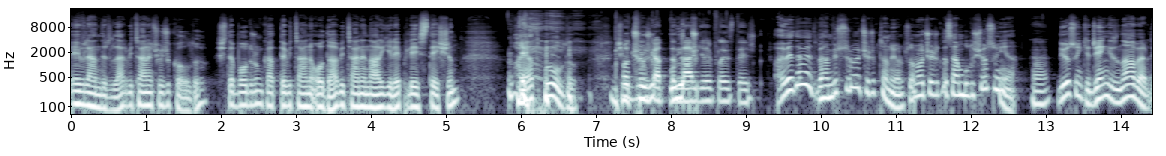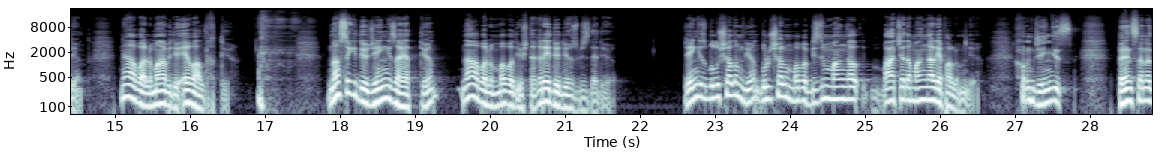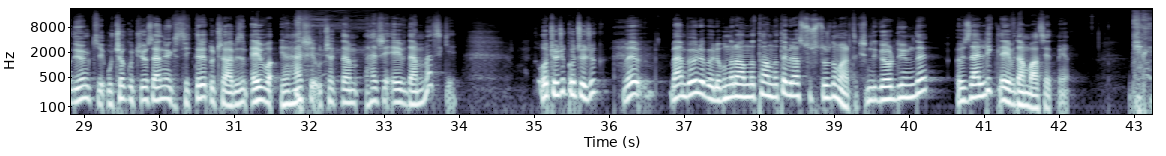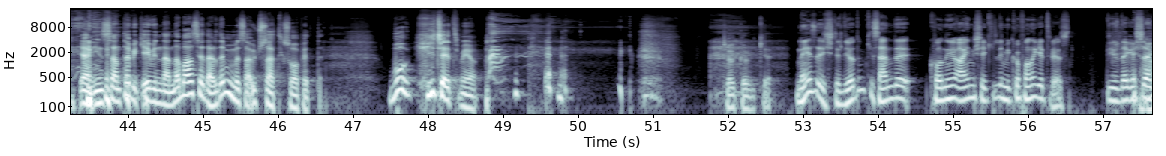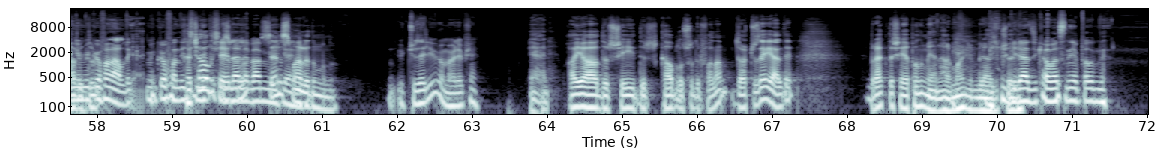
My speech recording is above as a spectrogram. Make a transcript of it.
Evlendirdiler. Bir tane çocuk oldu. İşte bodrum katta bir tane oda, bir tane nargile, PlayStation. Hayat bu oldu. Şimdi Bodrum çocuk katta uya- nargile PlayStation. Evet evet ben bir sürü böyle çocuk tanıyorum. Sonra o çocukla sen buluşuyorsun ya. Ha. Diyorsun ki Cengiz ne haber diyorsun. Ne yapalım abi diyor ev aldık diyor. Nasıl gidiyor Cengiz hayat diyorsun. Ne yapalım baba diyor işte kredi ödüyoruz biz de diyor. Cengiz buluşalım diyorsun. Buluşalım baba bizim mangal bahçede mangal yapalım diyor. Oğlum Cengiz ben sana diyorum ki uçak uçuyor sen diyorsun ki siktir et uçağı bizim ev var. Ya her şey uçaktan her şey ev denmez ki. O çocuk o çocuk ve ben böyle böyle bunları anlata anlata biraz susturdum artık. Şimdi gördüğümde özellikle evden bahsetmiyor. Yani insan tabii ki evinden de bahseder değil mi mesela 3 saatlik sohbette. Bu hiç etmiyor. Çok komik ya. Neyse işte diyordum ki sen de konuyu aynı şekilde mikrofona getiriyorsun. Biz de geçen Abi gün dur. mikrofon aldık. Mikrofonun Kaç içindeki şeylerle ben Sen ısmarladın bunu. 350 euro mu öyle bir şey? Yani ayağıdır, şeyidir, kablosudur falan. 400'e geldi. Bırak da şey yapalım yani Armancığım birazcık şöyle. Birazcık havasını yapalım da.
